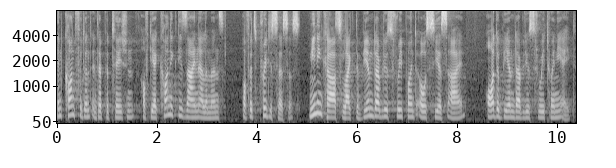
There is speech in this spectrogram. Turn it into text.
and confident interpretation of the iconic design elements of its predecessors, meaning cars like the BMW 3.0 CSI or the BMW 328.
